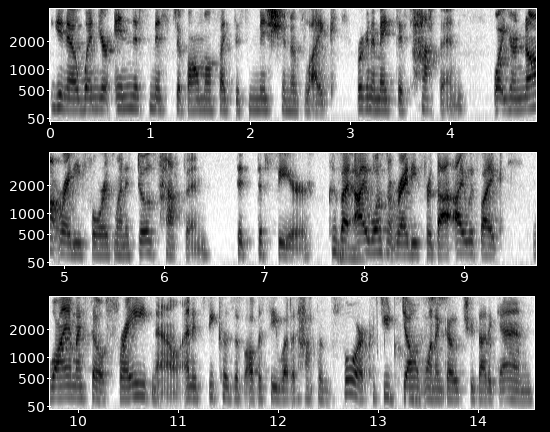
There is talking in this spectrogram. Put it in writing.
you know, when you're in this midst of almost like this mission of like, we're going to make this happen. What you're not ready for is when it does happen, the the fear. Because Yeah. I, I wasn't ready for that. I was like, why am I so afraid now? And it's because of obviously what had happened before. Because you don't want to go through that again.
